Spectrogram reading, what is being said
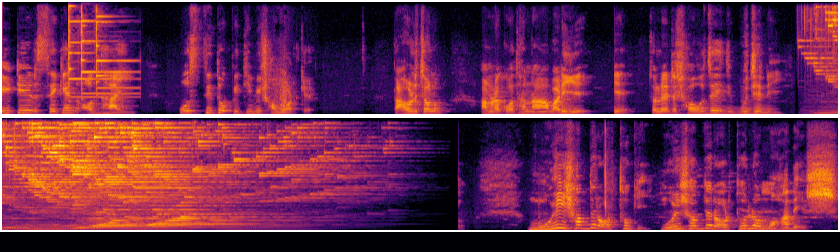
এইটের সেকেন্ড অধ্যায় অস্তিত্ব পৃথিবী সম্পর্কে। তাহলে চলো, আমরা কথা না বাড়িয়ে চলো এটা সহজেই বুঝে নেই। মহি শব্দের অর্থ কি? মহি শব্দের অর্থ হলো মহাদেশ।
